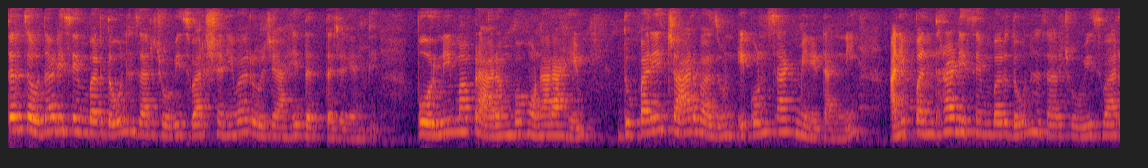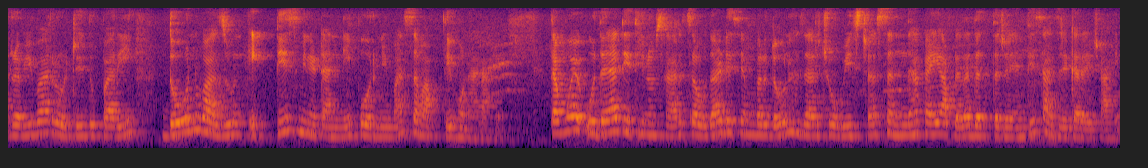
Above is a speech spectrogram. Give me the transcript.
तर चौदा डिसेंबर दोन हजार चोवीस वार शनिवार रोजी आहे दत्त जयंती. पौर्णिमा प्रारंभ होणार आहे दुपारी चार वाजून एकोणसाठ मिनिटांनी. आणि पंधरा डिसेंबर दोन हजार चोवीस वार रविवार रोजी दुपारी दोन वाजून एकतीस मिनिटांनी पौर्णिमा समाप्ती होणार आहे. त्यामुळे उदया तिथीनुसार चौदा डिसेंबर दोन हजार चोवीसच्या संध्याकाळी आपल्याला दत्त जयंती साजरी करायची आहे.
